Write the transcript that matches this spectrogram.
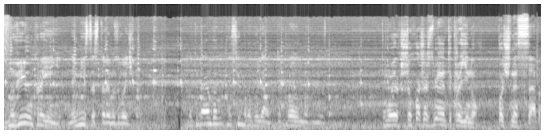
В новій Україні не місце старим звичкам. Ми кидаємо виклик усім регулям та проявимо гнізда. Тому, якщо хочеш змінити країну, почни з себе.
